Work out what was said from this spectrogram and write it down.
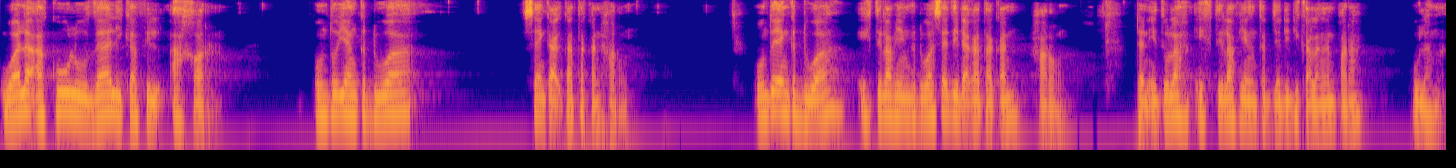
Wala akulu dzalika fil akhar. Untuk yang kedua saya enggak katakan haram. Untuk yang kedua, ikhtilaf yang kedua saya tidak katakan haram. Dan itulah ikhtilaf yang terjadi di kalangan para ulama.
